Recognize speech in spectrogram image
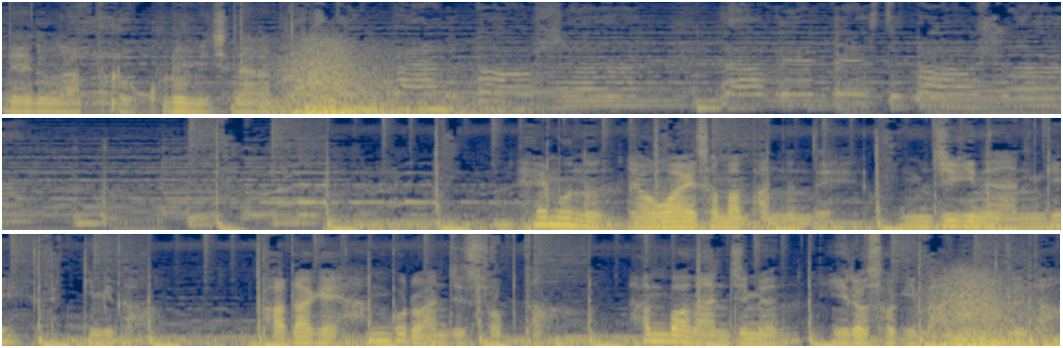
내 눈 앞으로 구름이 지나간다. 해무는 영화에서만 봤는데 움직이는 안개 느낌이다. 바닥에 함부로 앉을 수 없다. 한 번 앉으면 일어서기 많이 힘들다.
